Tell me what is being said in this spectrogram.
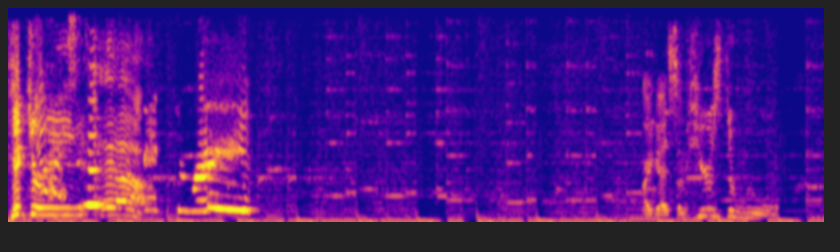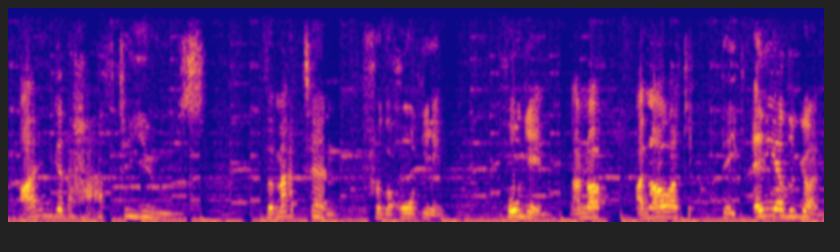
Victory! Yeah! Alright guys, so here's the rule. I'm gonna have to use the Mac 10 for the whole game. Whole game. I'm not I'm not allowed to take any other gun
